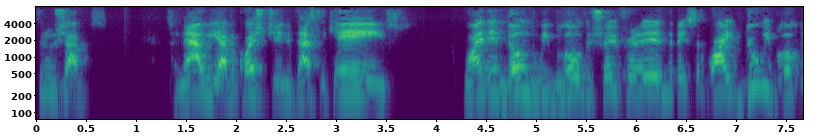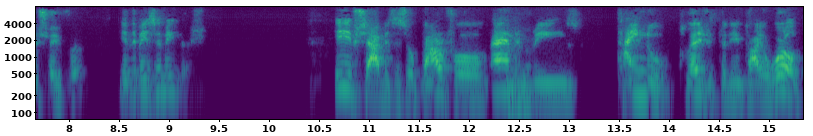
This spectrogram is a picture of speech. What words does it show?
through Shabbos. So now we have a question, if that's the case, why then don't we blow the shofar in the base of, why do we blow the shofar in the Beis Hamikdash? If Shabbos is so powerful and mm-hmm. it brings tainu, pleasure to the entire world,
